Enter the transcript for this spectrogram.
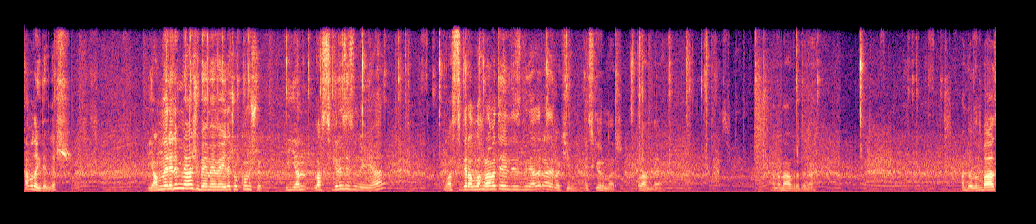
Ha bu da gidebilir. Yan verelim mi ya şu BMW ile çok konuştuk. Bir yan lastiklerin sesini duyun ya. Lastikler Allah rahmet eylesin dünyalar hadi bakayım. Eski yorumlar. Ulan be. Ana ne avradını. Hadi oğlum bas.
